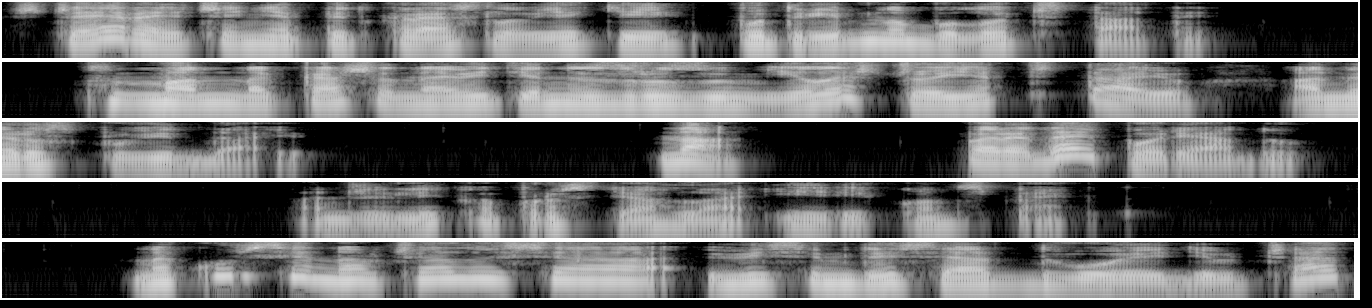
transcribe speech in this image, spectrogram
ще речення підкреслив, які потрібно було читати. Манна каша навіть і не зрозуміла, що я читаю, а не розповідаю. На, передай поряду. Анжеліка простягла Ірі конспект. На курсі навчалося 82 дівчат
